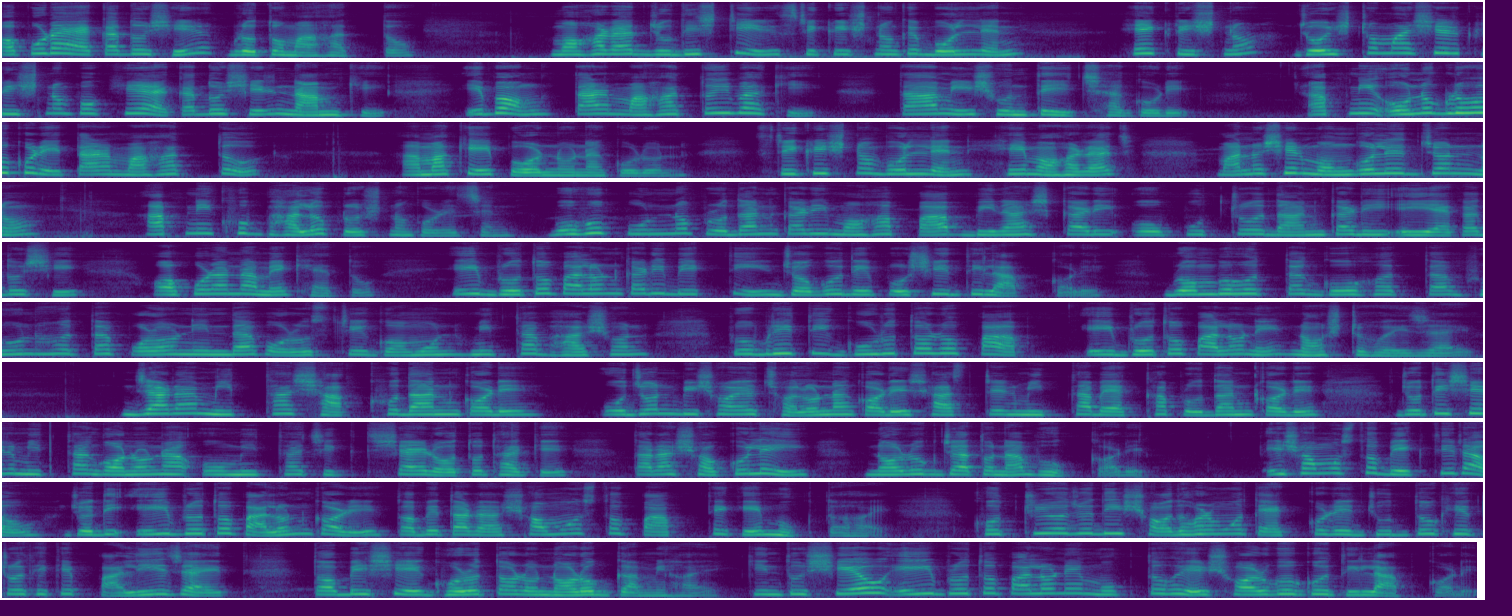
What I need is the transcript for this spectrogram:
অপরা একাদশীর ব্রত মাহাত্ম্য মহারাজ যুধিষ্ঠির শ্রীকৃষ্ণকে বললেন, হে কৃষ্ণ, জ্যৈষ্ঠ মাসের কৃষ্ণপক্ষীয় একাদশীর নাম কি এবং তার মাহাত্মই বা কী তা আমি শুনতে ইচ্ছা করি। আপনি অনুগ্রহ করে তার মাহাত্ম্য আমাকে বর্ণনা করুন। শ্রীকৃষ্ণ বললেন, হে মহারাজ, মানুষের মঙ্গলের জন্য আপনি খুব ভালো প্রশ্ন করেছেন। বহু পুণ্য প্রদানকারী মহাপাপ বিনাশকারী ও পুত্র দানকারী এই একাদশী অপরা নামে খ্যাত। এই ব্রত পালনকারী ব্যক্তি জগতে প্রসিদ্ধি লাভ করে। ব্রহ্মহত্যা, গোহত্যা ভ্রূণ হত্যা পরনিন্দা পরস্ত্রী গমন, মিথ্যা ভাষণ, প্রভৃতি গুরুতর পাপ এই ব্রত পালনে নষ্ট হয়ে যায়। যারা মিথ্যা সাক্ষ্য দান করে ওজন বিষয়ে ছলনা করে, শাস্ত্রের মিথ্যা ব্যাখ্যা প্রদান করে, জ্যোতিষের মিথ্যা গণনা ও মিথ্যা চিকিৎসায় রত থাকে, তারা সকলেই নরক যাতনা ভোগ করে। এই সমস্ত ব্যক্তিরাও যদি এই ব্রত পালন করে, তবে তারা সমস্ত পাপ থেকে মুক্ত হয়। ক্ষত্রিয় যদি স্বধর্ম ত্যাগ করে যুদ্ধক্ষেত্র থেকে পালিয়ে যায়, তবে সে ঘোরতর নরকগামী হয়। কিন্তু সেও এই ব্রত পালনে মুক্ত হয়ে স্বর্গগতি লাভ করে।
